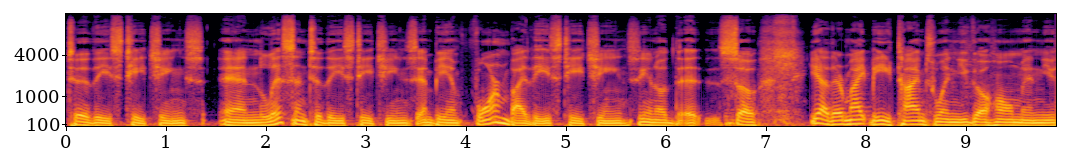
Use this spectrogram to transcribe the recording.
to these teachings and listen to these teachings and be informed by these teachings you know so yeah there might be times when you go home and you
